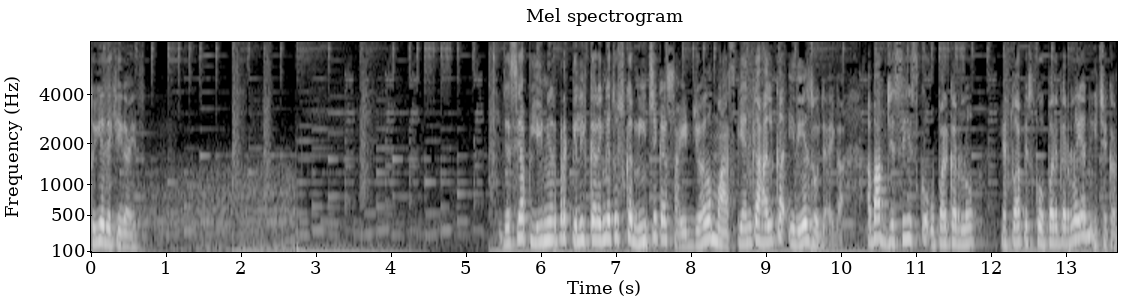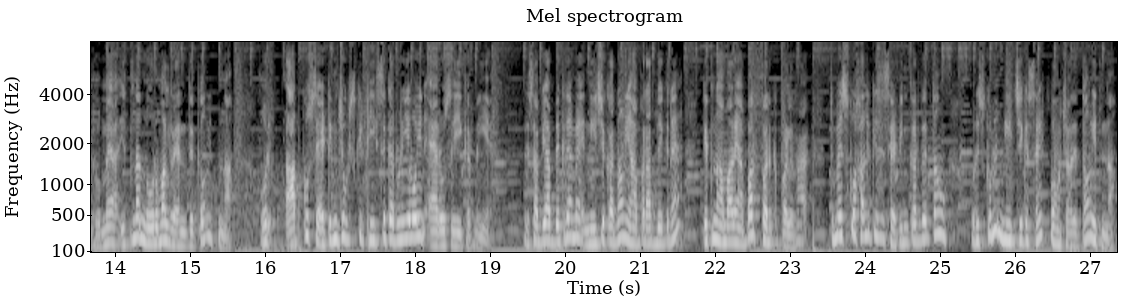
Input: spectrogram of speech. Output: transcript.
तो ये देखिए गाइज़ जैसे आप लीनियर पर क्लिक करेंगे तो इसका नीचे का साइड जो है वो मास्क यानी कि हल्का इरेज हो जाएगा। अब आप जैसे ही इसको ऊपर कर लो, या तो आप इसको ऊपर कर लो या नीचे कर लो। मैं इतना नॉर्मल रहने देता हूँ, इतना। और आपको सेटिंग जो इसकी ठीक से करनी है, वो इन एरो से ही करनी है। जैसे अभी आप देख रहे हैं, मैं नीचे कर रहा हूँ, यहाँ पर आप देख रहे हैं कितना हमारे यहाँ पर फ़र्क पड़ रहा है। तो मैं इसको हल्की सी सेटिंग कर देता हूँ और इसको मैं नीचे के साइड पहुँचा देता हूँ, इतना।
